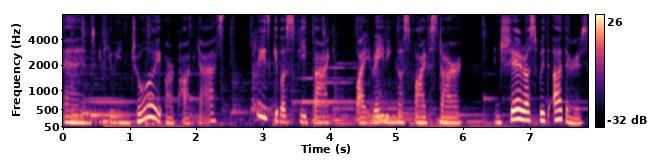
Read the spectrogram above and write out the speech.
And if you enjoy our podcast, please give us feedback by rating us five star and share us with others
